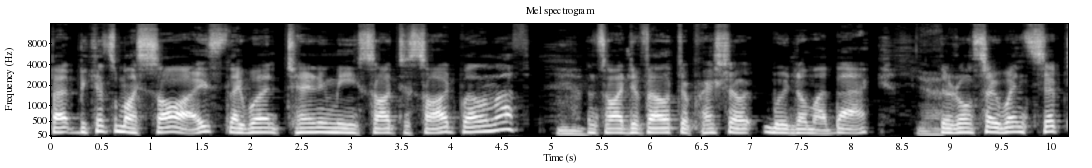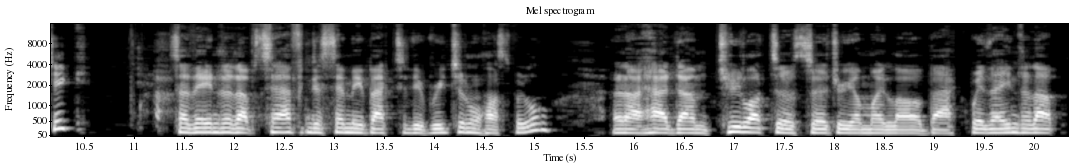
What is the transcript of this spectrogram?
But because of my size, they weren't turning me side to side well enough. And so I developed a pressure wound on my back Yeah. that also went septic. So they ended up having to send me back to the original hospital. And I had um, two lots of surgery on my lower back where they ended up,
